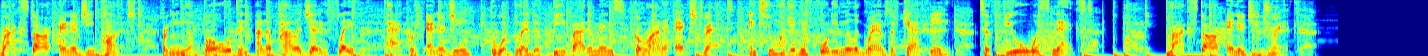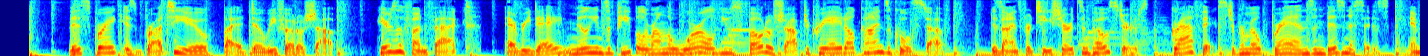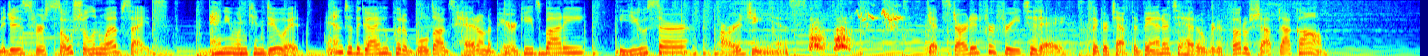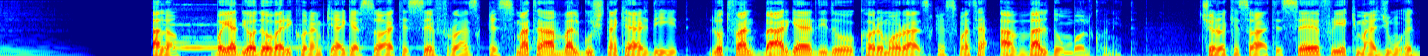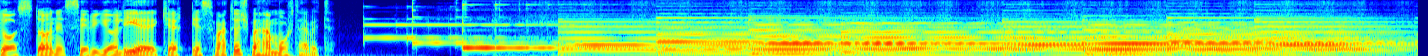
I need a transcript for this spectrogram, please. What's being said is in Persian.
Rockstar Energy Punched, bringing a bold and unapologetic flavor packed with energy through a blend of B vitamins, guarana extract, and 240 milligrams of caffeine to fuel what's next. Rockstar Energy Drink. This break is brought to you by Adobe Photoshop. Here's a fun fact every day, millions of people around the world use Photoshop to create all kinds of cool stuff Designs for t shirts and posters, graphics to promote brands and businesses, images for social and websites. Anyone can do it. And to the guy who put a bulldog's head on a parakeet's body, you, sir, are a genius. Get started for free today. Click or tap the banner to head over to Photoshop.com. سلام باید یادآوری کنم که اگر ساعت صفر رو از قسمت اول گوش نکردید لطفا برگردید و کار ما رو از قسمت اول دنبال کنید چرا که ساعت صفر یک مجموعه داستان سریالیه که قسمتاش به هم مرتبطه.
